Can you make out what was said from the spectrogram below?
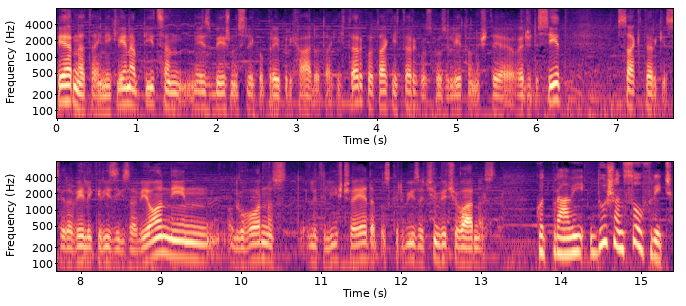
pernata in jeklena ptica, neizbežno slejko prej prihaja do takih trkov. Takih trkov skozi leto naštejejo več deset. Vsak trg je seveda velik rizik za avion in odgovornost letališča je, da poskrbi za čim večjo varnost. Kot pravi Dušan Sofrič,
